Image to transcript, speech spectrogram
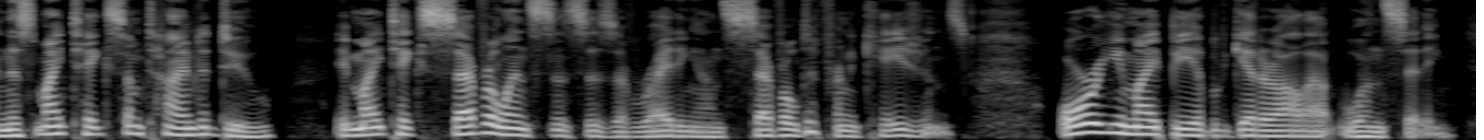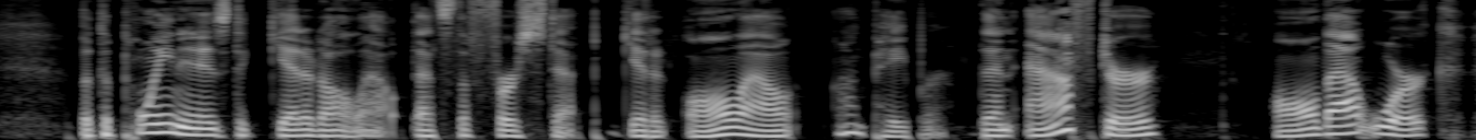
and this might take some time to do, it might take several instances of writing on several different occasions, or you might be able to get it all out in one sitting. But the point is to get it all out. That's the first step. Get it all out on paper. Then, after all that work,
